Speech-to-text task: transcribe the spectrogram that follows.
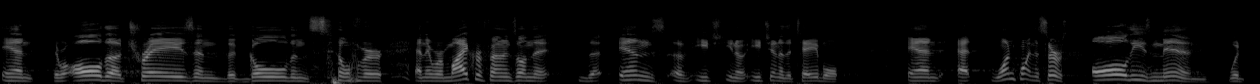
and there were all the trays and the gold and silver, and there were microphones on the, the ends of each, you know, each end of the table. And at one point in the service, all these men would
